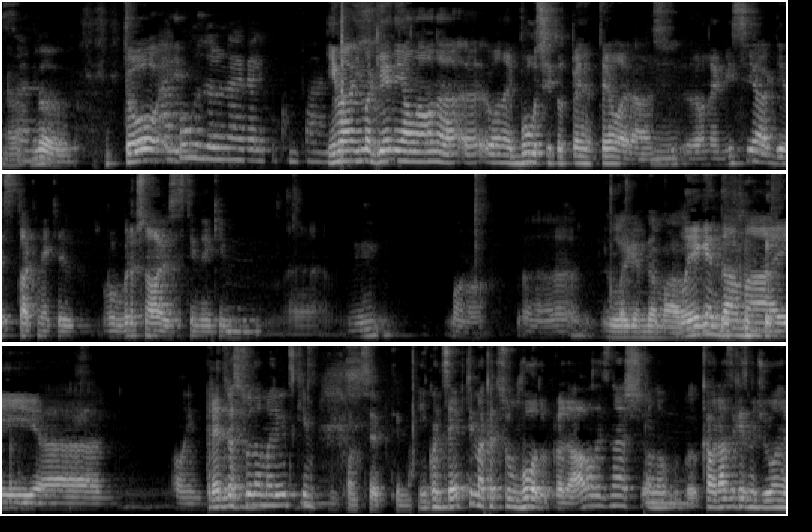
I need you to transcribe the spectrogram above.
To. Da, To A po uzoru na veliku kompaniju. ima, ima genijalna ona, eh, onaj bullshit od Penn Tellera, s- ona emisija gdje su tak neke, obračunavaju se s tim nekim, eh, m, ono, legendama. legendama i eh, ovim predrasudama ljudskim i konceptima. i konceptima kad su vodu prodavali, znaš, ono, kao razlika između one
